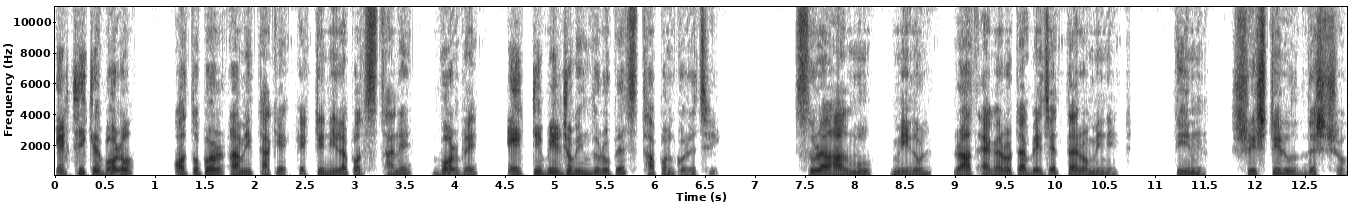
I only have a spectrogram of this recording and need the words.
এর থেকে বড়, অতপর আমি তাকে একটি নিরাপদ স্থানে গর্বে একটি বীর্যবিন্দু রূপে স্থাপন করেছি। সুরা আলমু, মিনুন, রাত এগারোটা বেজে তেরো মিনিট। তিন, সৃষ্টির উদ্দেশ্য।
